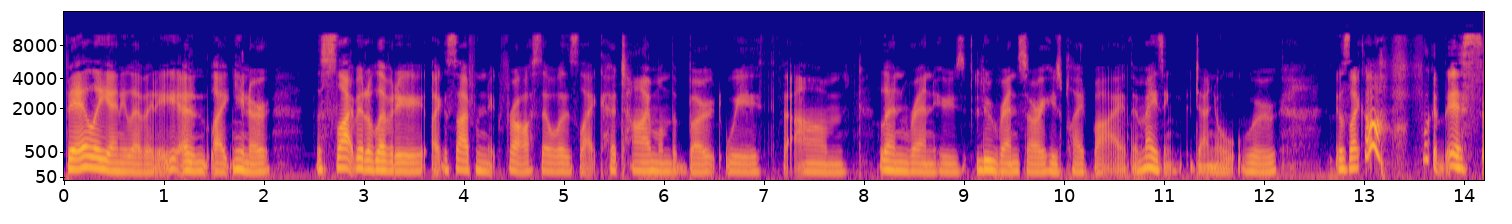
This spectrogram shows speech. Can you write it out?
Barely any levity, and like you know, the slight bit of levity, like aside from Nick Frost, there was like her time on the boat with um, Len Ren, who's Lou Ren, sorry, who's played by the amazing Daniel Wu. It was like, oh, look at this.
